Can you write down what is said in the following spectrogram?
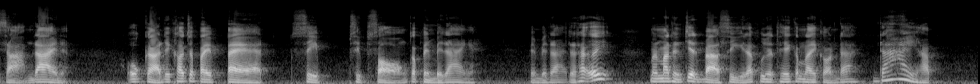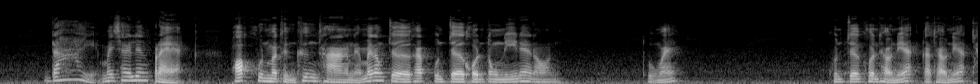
43 ได้เนี่ย โอกาสที่เขาจะไป 8 10 12 ก็เป็นไปได้ไง เป็นไปได้ แต่ถ้าเอ้ย มันมาถึง7บาท4แล้วคุณจะเทคกำไรก่อนได้ ได้ครับ ได้ไม่ใช่เรื่องแปลก เพราะคุณมาถึงครึ่งทางเนี่ยไม่ต้องเจอครับ คุณเจอคนตรงนี้แน่นอน ถูกไหม คุณเจอคนแถวเนี้ยกับแถวเนี้ยเท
